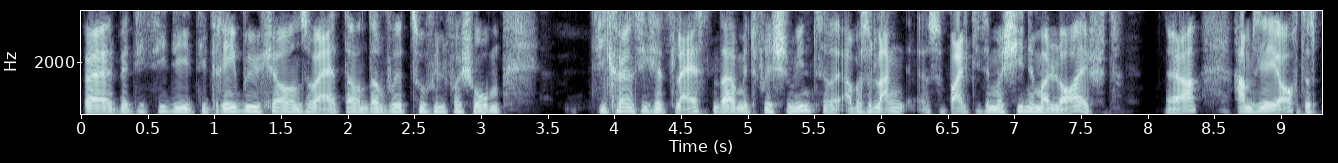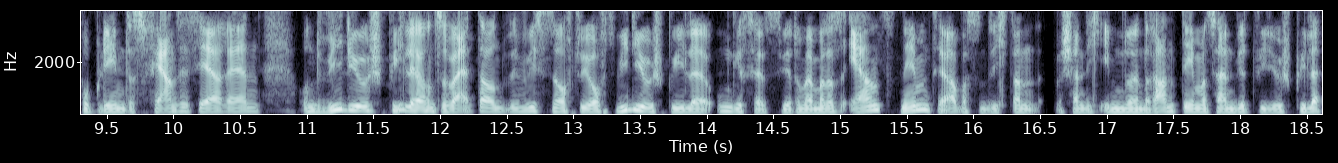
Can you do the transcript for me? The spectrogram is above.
bei, bei DC die, die Drehbücher und so weiter und da wird zu viel verschoben. Sie können sich jetzt leisten, da mit frischem Wind, aber solange, sobald diese Maschine mal läuft, ja, haben sie ja auch das Problem, dass Fernsehserien und Videospiele und so weiter und wir wissen oft, wie oft Videospiele umgesetzt wird. Und wenn man das ernst nimmt, ja, was natürlich dann wahrscheinlich eben nur ein Randthema sein wird, Videospiele,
